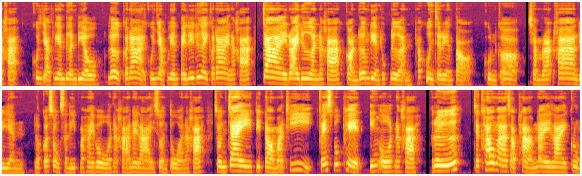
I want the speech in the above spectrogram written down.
นะคะ คุณอยากเรียนเดือนเดียวเลิกก็ได้ คุณอยากเรียนไปเรื่อยๆ ก็ได้นะคะ จ่ายรายเดือนนะคะ ก่อนเริ่มเรียนทุกเดือน ถ้าคุณจะเรียนต่อ คุณก็ชำระค่าเรียน แล้วก็ส่งสลิปมาให้โบนะคะ ในไลน์ส่วนตัวนะคะ สนใจติดต่อมาที่ Facebook Page i n k o a t นะคะ หรือ จะเข้ามาสอบถามในไลน์กลุ่ม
